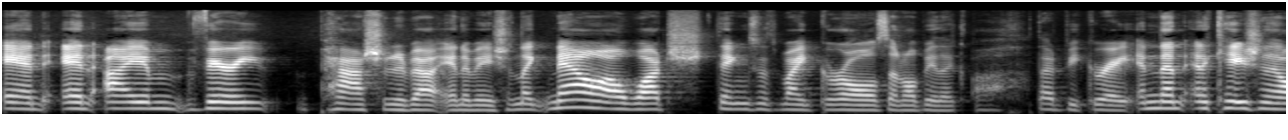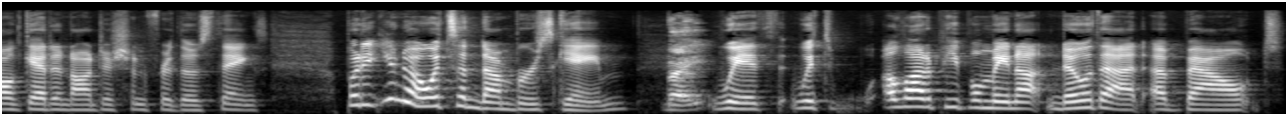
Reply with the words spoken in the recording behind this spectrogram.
And and I am very passionate about animation. Like now I'll watch things with my girls and I'll be like, "Oh, that'd be great." And then occasionally I'll get an audition for those things. But you know, it's a numbers game Right. with with a lot of people may not know that about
